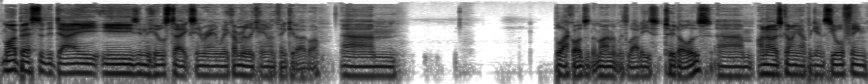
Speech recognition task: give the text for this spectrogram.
my best of the day is in the Hill Stakes in Randwick. I'm really keen on Think It Over. Um, black odds at the moment with laddies, two dollars. Um, I know it's going up against your thing,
